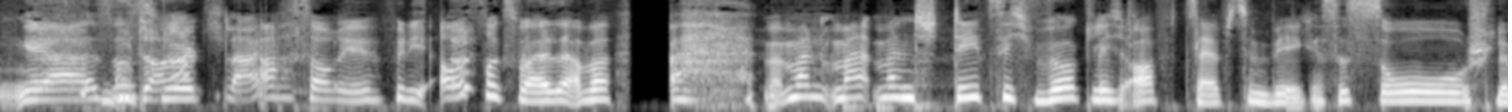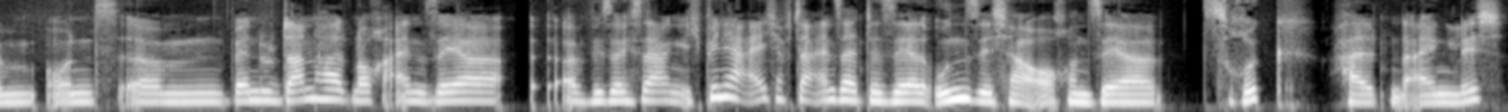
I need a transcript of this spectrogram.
ja, es ist Guter wirklich, ach sorry für die Ausdrucksweise, aber man, man, man steht sich wirklich oft selbst im Weg. Es ist so schlimm. Und ähm, wenn du dann halt noch ein sehr, äh, wie soll ich sagen, ich bin ja eigentlich auf der einen Seite sehr unsicher auch und sehr zurückhaltend eigentlich.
